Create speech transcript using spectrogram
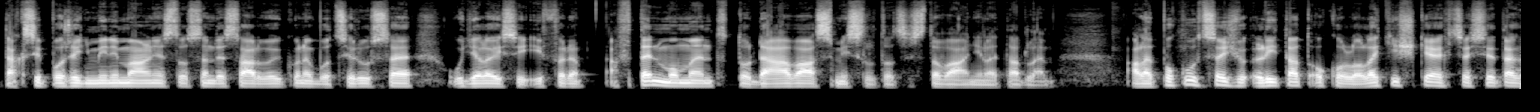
tak si pořiď minimálně 182 nebo Ciruse, udělej si IFR a v ten moment to dává smysl, to cestování letadlem ale pokud chceš lítat okolo letiště, chceš si tak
